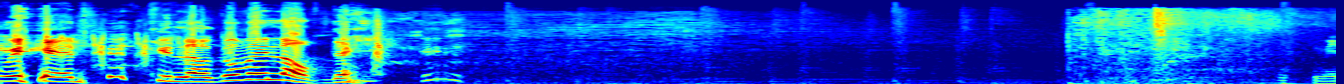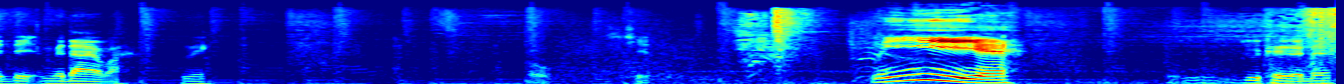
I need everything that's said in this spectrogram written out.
ไม่เห็น คือเราก็ไม่หลบไงไม่ได้ไม่ได้วะนี่โอ้ชิตนี่ไงอยู่เถินนะ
